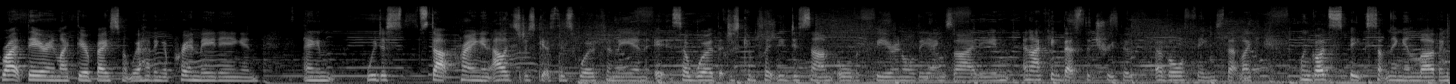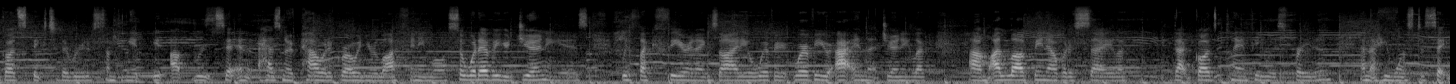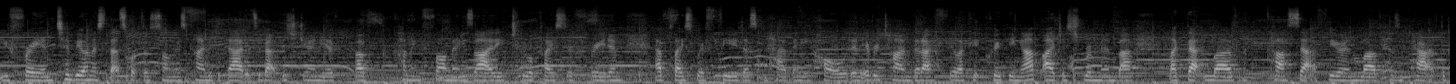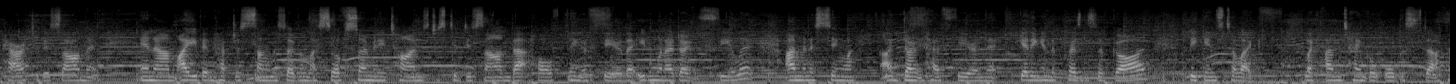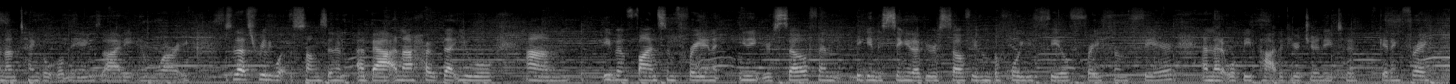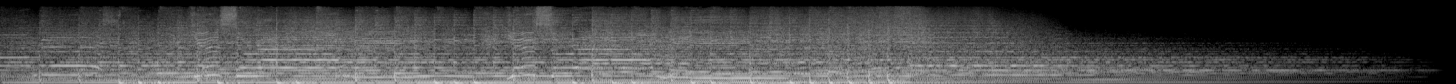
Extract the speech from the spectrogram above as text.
right there in like their basement, we're having a prayer meeting and, and we just start praying and Alex just gets this word for me and it's a word that just completely disarmed all the fear and all the anxiety. And, and I think that's the truth of, of all things that like when God speaks something in love and God speaks to the root of something it, it uproots it and it has no power to grow in your life anymore. So whatever your journey is with like fear and anxiety or wherever, wherever you're at in that journey like um, I love being able to say like that God's plan for you is freedom and that He wants to set you free. And to be honest, that's what the song is kind of about. It's about this journey of, of coming from anxiety to a place of freedom, a place where fear doesn't have any hold. And every time that I feel like it creeping up, I just remember like that love casts out fear and love has the power, the power to disarm it. And um, I even have just sung this over myself so many times just to disarm that whole thing of fear. That even when I don't feel it, I'm going to sing like I don't have fear, and that getting in the presence of God begins to like like untangle all the stuff and untangle all the anxiety and worry. So that's really what the song's about, and I hope that you will um, even find some freedom in it yourself and begin to sing it over yourself even before you feel free from fear, and that it will be part of your journey to getting free. You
